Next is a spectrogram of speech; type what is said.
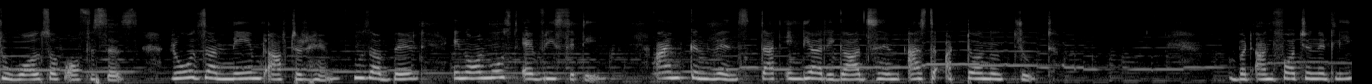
to walls of offices, roads are named after him. Schools are built in almost every city. I am convinced that India regards him as the eternal truth. But unfortunately,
